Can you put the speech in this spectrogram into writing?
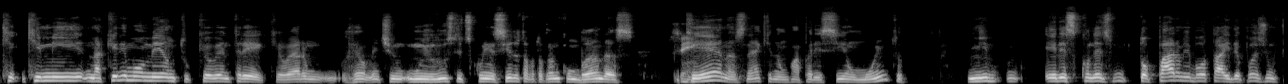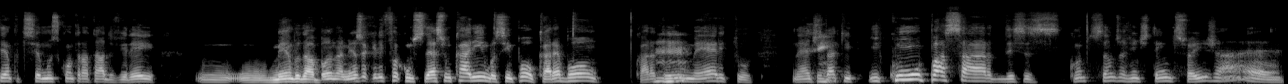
que, que, me, naquele momento que eu entrei, que eu era um, realmente um ilustre desconhecido, estava tocando com bandas Sim. pequenas, né, que não apareciam muito, me, eles, quando eles toparam me botar, e depois de um tempo de ser músico contratado, virei o, o, membro da banda mesmo, é que ele foi como se desse um carimbo, assim, pô, o cara é bom, o cara uhum. tem um mérito, né, de Sim. estar aqui. E com o passar desses, quantos anos a gente tem disso aí já é,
